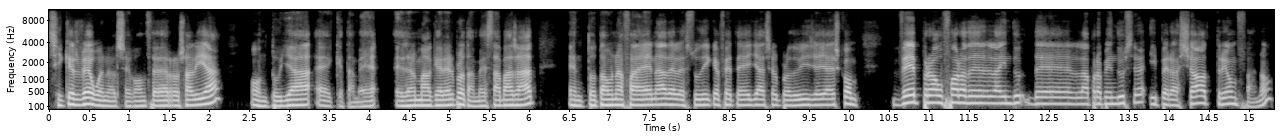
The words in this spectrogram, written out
sí que es veu en el segon CD de Rosalia, on tu ja, eh, que també és el mal querer, però també està basat en tota una faena de l'estudi que ha fet ella, se'l produeix ella, és com ve prou fora de la, de la pròpia indústria i per això triomfa, no?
